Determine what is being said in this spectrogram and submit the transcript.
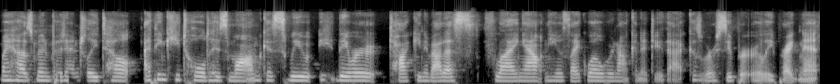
my husband potentially tell i think he told his mom because we they were talking about us flying out and he was like well we're not going to do that because we're super early pregnant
